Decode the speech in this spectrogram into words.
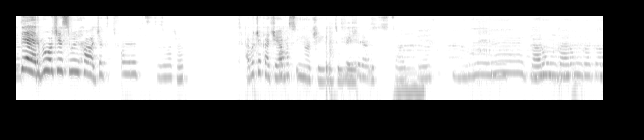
Peter, było cię słychać. Jak twoi rodzice to zobaczą. Albo czekajcie, ja was inaczej Jeszcze raz. ustawię. Garunga, runga, ga-.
